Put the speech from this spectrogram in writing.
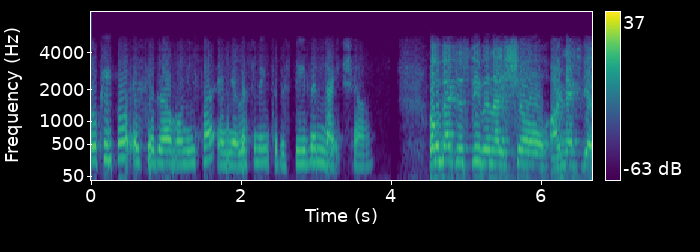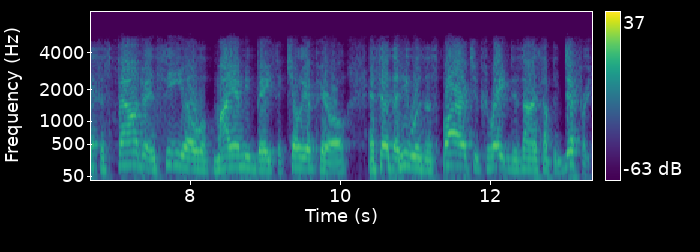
Beautiful people. It's your girl Monifa, and you're listening to the Steven Knight Show. Welcome back to the Steven Knight Show. Our next guest is founder and CEO of Miami-based Achille Apparel and says that he was inspired to create and design something different.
